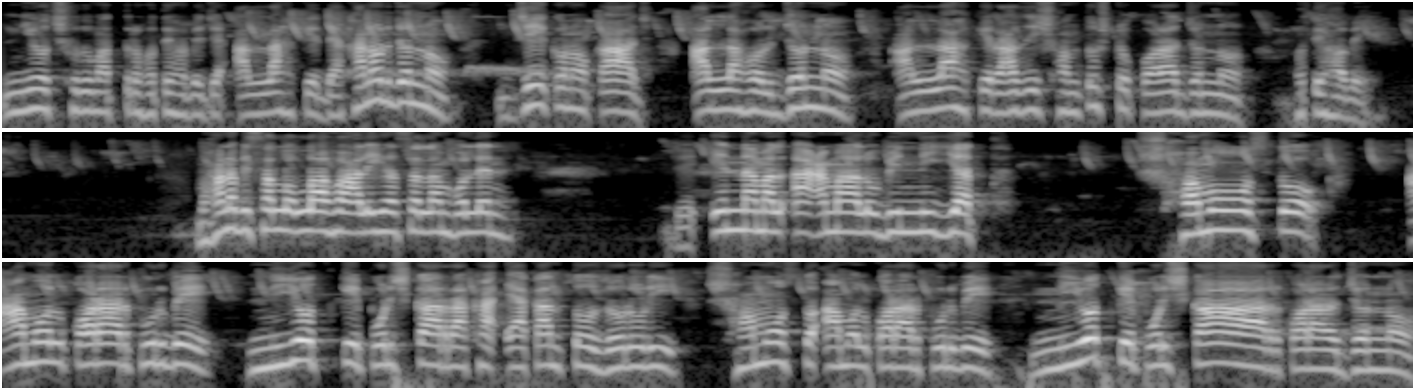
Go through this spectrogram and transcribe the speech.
নিয়ত শুধুমাত্র হতে হবে যে আল্লাহকে দেখানোর জন্য যে কোনো কাজ আল্লাহর জন্য, আল্লাহকে রাজি, সন্তুষ্ট করার জন্য হতে হবে। মহানবী সাল্লাহ আলী আসাল্লাম বললেন যে, ইন্নামাল আমাল বিনিয়াত সমস্ত আমল করার পূর্বে নিয়তকে পরিষ্কার রাখা একান্ত জরুরি। সমস্ত আমল করার পূর্বে নিয়তকে পরিষ্কার করার জন্য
